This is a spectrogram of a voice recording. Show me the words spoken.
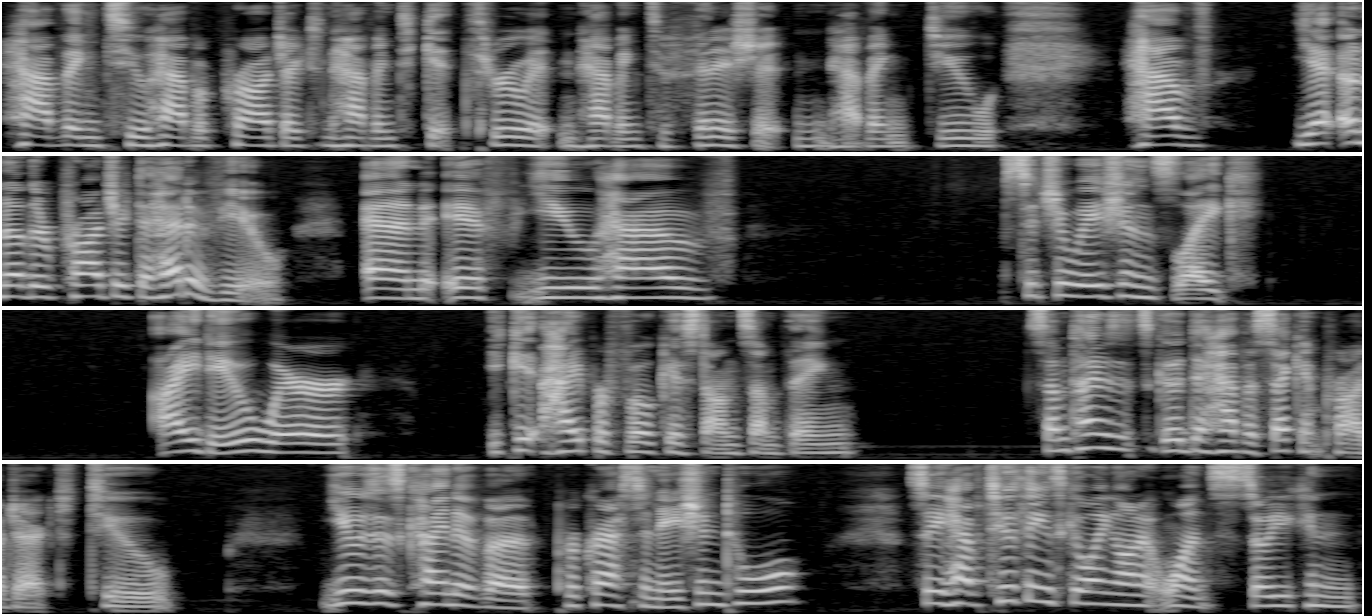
having to have a project and having to get through it and having to finish it and having to have yet another project ahead of you. And if you have situations like I do where you get hyper focused on something. Sometimes it's good to have a second project to use as kind of a procrastination tool. So you have two things going on at once, so you can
